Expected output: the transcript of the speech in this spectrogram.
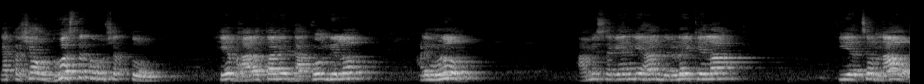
त्या कशा उद्ध्वस्त करू शकतो हे भारताने दाखवून दिलं. आणि म्हणून आम्ही सगळ्यांनी हा निर्णय केला की याचं नाव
